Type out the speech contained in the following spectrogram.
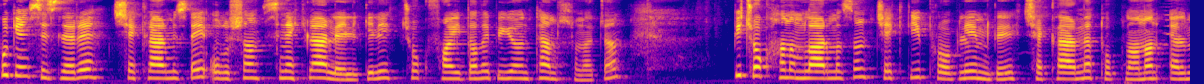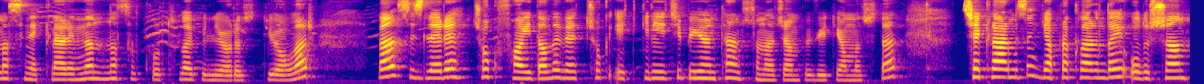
Bugün sizlere çiçeklerimizde oluşan sineklerle ilgili çok faydalı bir yöntem sunacağım. Birçok hanımlarımızın çektiği problemdi. Çiçeklerine toplanan elma sineklerinden nasıl kurtulabiliyoruz diyorlar. Ben sizlere çok faydalı ve çok etkileyici bir yöntem sunacağım bu videomuzda. Çiçeklerimizin yapraklarında oluşan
